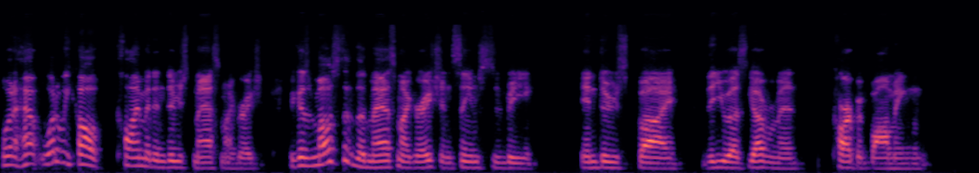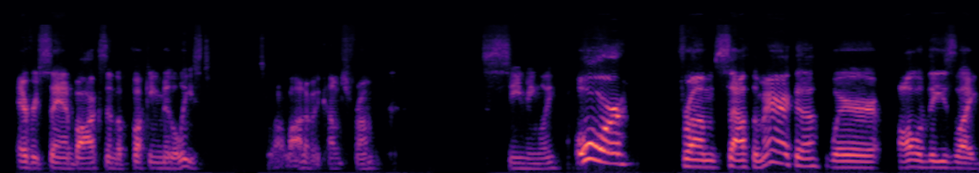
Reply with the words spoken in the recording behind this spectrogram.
What, how, what do we call climate induced mass migration? Because most of the mass migration seems to be induced by the US government carpet bombing every sandbox in the fucking Middle East. That's where a lot of it comes from seemingly, or from South America, where all of these like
